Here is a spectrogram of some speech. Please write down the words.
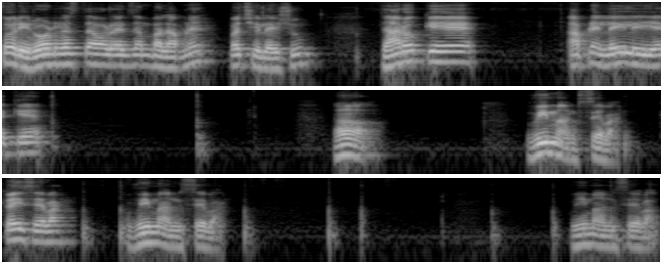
સોરી રોડ રસ્તા વાળું એક્ઝામ્પલ આપણે પછી લઈશું. ધારો કે આપણે લઈ લઈએ કે, હા, વિમાન સેવા. કઈ સેવા? વિમાન સેવા. વિમાન સેવા.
